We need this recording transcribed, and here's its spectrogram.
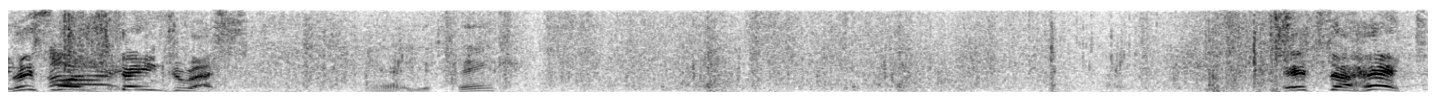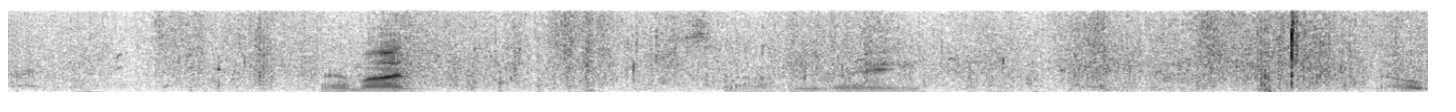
This one's dangerous. Yeah, you think? It's a hit. Come on. Stop moving. Nope.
